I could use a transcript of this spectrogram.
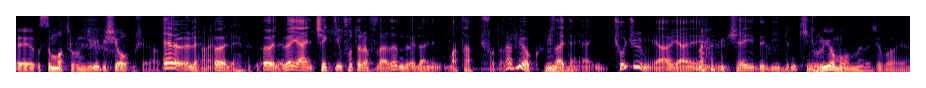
eee, ısınma turun gibi bir şey olmuş herhâlde. e, öyle, Aynen. öyle, Okay. öyle ve yani çektiğim fotoğraflardan da öyle hani matah bir fotoğraf yok. Hımm. Zaten yani çocuğum ya yani şey de değilim ki. Duruyor mu onlar acaba ya?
